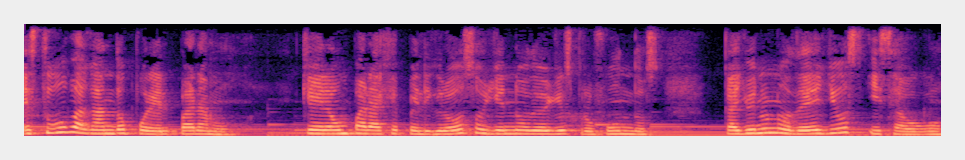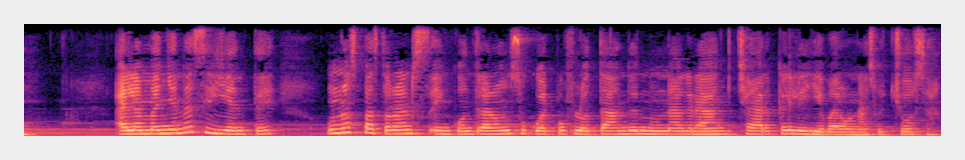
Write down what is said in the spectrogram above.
estuvo vagando por el páramo, que era un paraje peligroso lleno de hoyos profundos. Cayó en uno de ellos y se ahogó. A la mañana siguiente, unos pastores encontraron su cuerpo flotando en una gran charca y le llevaron a su choza.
